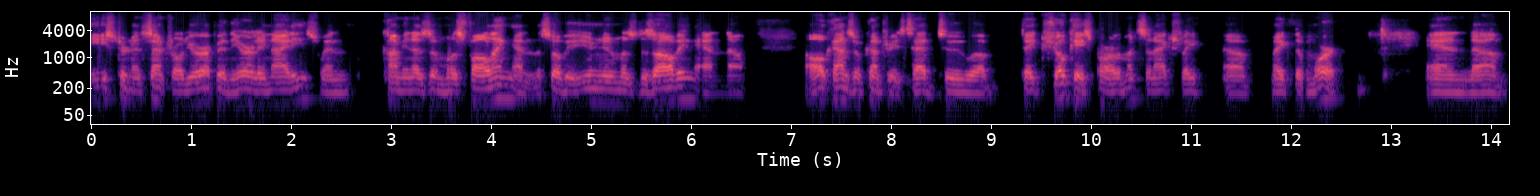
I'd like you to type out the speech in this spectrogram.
Eastern and Central Europe in the early 90s when communism was falling and the Soviet Union was dissolving, and all kinds of countries had to take showcase parliaments and actually make them work. And um,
